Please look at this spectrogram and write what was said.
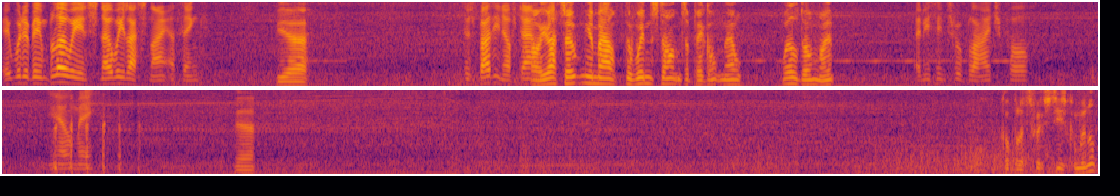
It would have been blowy and snowy last night, I think. Yeah. It was bad enough down. Oh, you had to open your mouth. The wind's starting to pick up now. Well done, mate. Anything to oblige, Paul. You know me. Yeah. Couple of twisties coming up.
